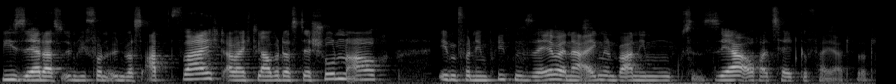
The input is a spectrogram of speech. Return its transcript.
wie sehr das irgendwie von irgendwas abweicht. Aber ich glaube, dass der schon auch eben von den Briten selber in der eigenen Wahrnehmung sehr auch als Held gefeiert wird.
